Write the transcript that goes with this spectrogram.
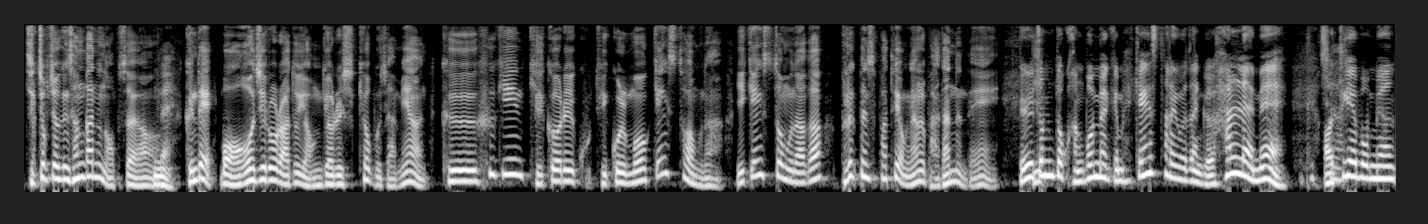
직접적인 상관은 없어요. 네. 근데 뭐 어거지로라도 연결을 시켜 보자면 그 흑인 길거리 고- 뒷골목 갱스터 문화 이 갱스터 문화가 블랙팬서 파티의 영향을 받았는데 그리고 좀더 광범위하게 갱스터라기보다는 그 할렘에 그쵸. 어떻게 보면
